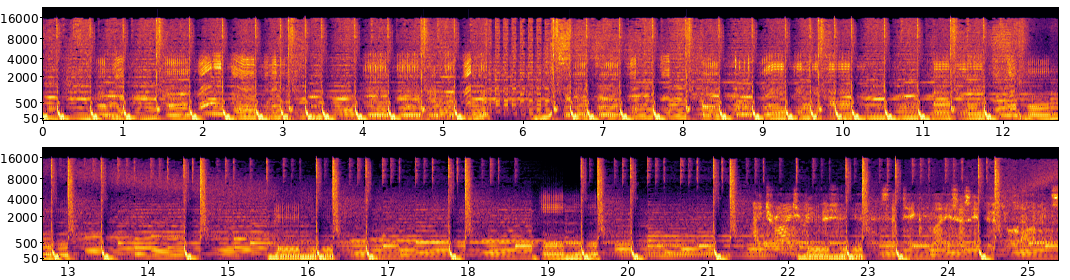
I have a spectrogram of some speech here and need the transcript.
I try to envision events that take place as individual elements.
